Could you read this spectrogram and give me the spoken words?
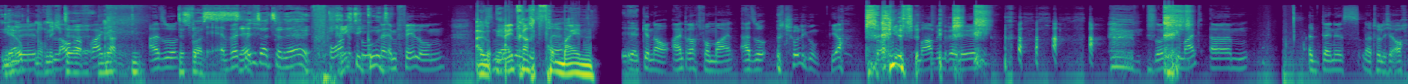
Ja, mit noch nicht. Laura äh, Freigang. Also, das war sensationell. Richtig gut. Empfehlung. Also, Eintracht vom Main. Genau, Eintracht vom Main. Also, Entschuldigung, ja. Sorry, Marvin René. so nicht gemeint. Ähm, Dennis natürlich auch.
